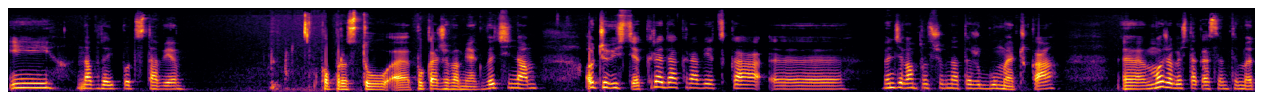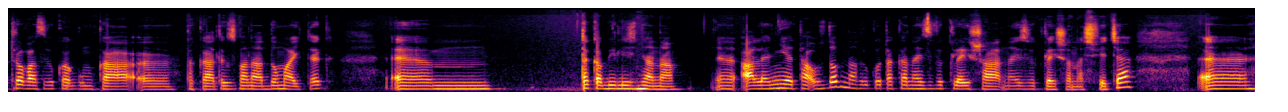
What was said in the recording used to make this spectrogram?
i na tej podstawie po prostu e, pokażę Wam, jak wycinam. Oczywiście kreda krawiecka, e, będzie Wam potrzebna też gumeczka. E, Może być taka centymetrowa, zwykła gumka, e, taka tak zwana do majtek. Taka bieliźniana, e, ale nie ta ozdobna, tylko taka najzwyklejsza, najzwyklejsza na świecie. E,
